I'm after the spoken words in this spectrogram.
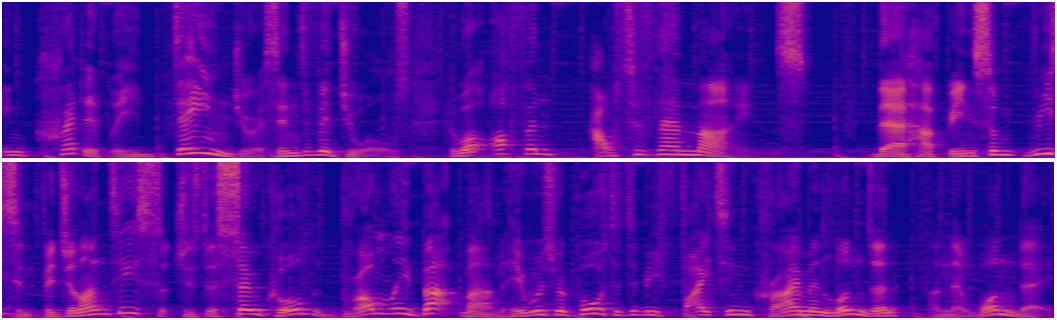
incredibly dangerous individuals who are often out of their minds. There have been some recent vigilantes such as the so-called Bromley Batman who was reported to be fighting crime in London and then one day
